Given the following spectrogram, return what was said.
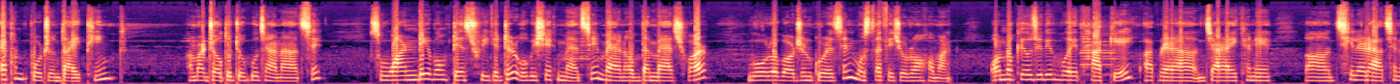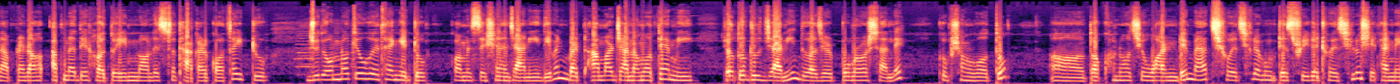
এখন পর্যন্ত আই থিঙ্ক আমার যতটুকু জানা আছে সো ওয়ান ডে এবং টেস্ট ক্রিকেটের অভিষেক ম্যাচে ম্যান অব দ্য ম্যাচ হওয়ার গৌরব অর্জন করেছেন মোস্তাফিজুর রহমান। অন্য কেউ যদি হয়ে থাকে, আপনারা যারা এখানে ছেলেরা আছেন, আপনারা, আপনাদের হয়তো এই নলেজটা থাকার কথা, একটু যদি অন্য কেউ হয়ে থাকে, একটু কমেন্ট সেকশনে জানিয়ে দেবেন বাট আমার জানা মতে আমি যতদূর জানি দু হাজার পনেরো সালে খুব সম্ভবত তখন হচ্ছে ওয়ান ডে ম্যাচ হয়েছিল এবং টেস্ট ক্রিকেট হয়েছিল। সেখানে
